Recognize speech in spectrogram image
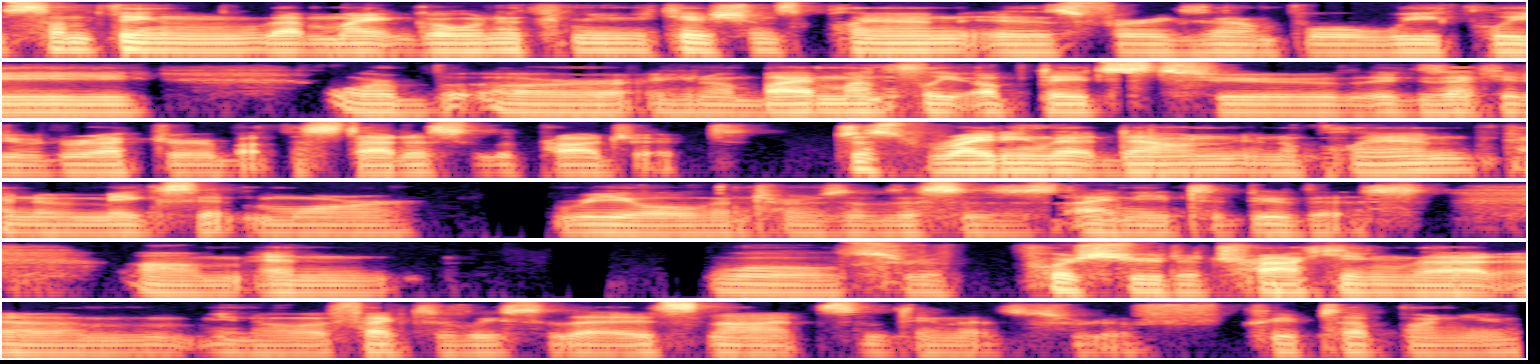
something that might go in a communications plan is, for example, weekly or, or you know, bi-monthly updates to the executive director about the status of the project. Just writing that down in a plan kind of makes it more real in terms of this is, I need to do this. Um, and will sort of push you to tracking that, um, you know, effectively so that it's not something that sort of creeps up on you.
